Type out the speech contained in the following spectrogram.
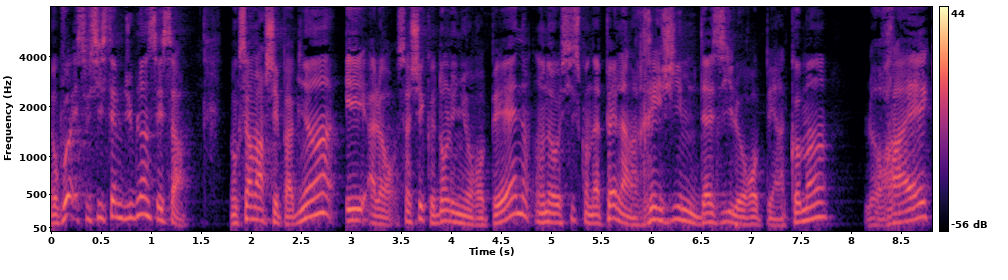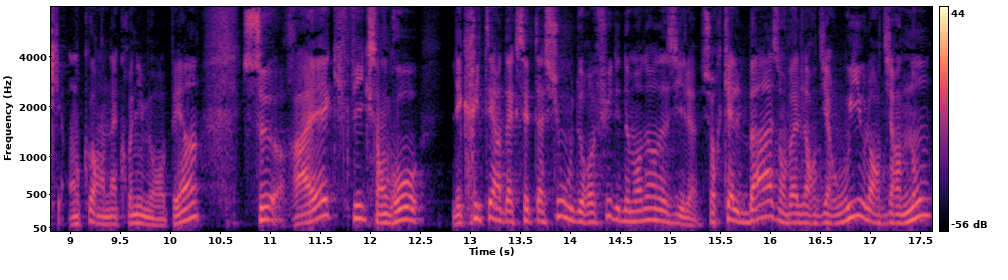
Donc ouais, ce système Dublin, c'est ça. Donc ça marchait pas bien. Et alors, sachez que dans l'Union européenne, on a aussi ce qu'on appelle un régime d'asile européen commun, le RAEC, encore un acronyme européen. Ce RAEC fixe en gros les critères d'acceptation ou de refus des demandeurs d'asile. Sur quelle base on va leur dire oui ou leur dire non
